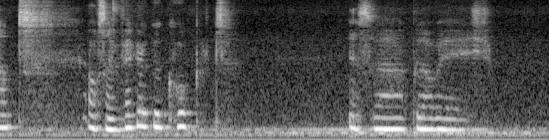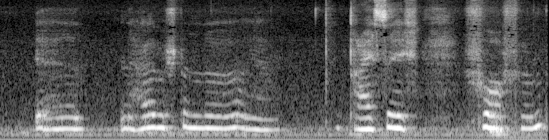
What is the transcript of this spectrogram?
hat auf seinen Wecker geguckt. Es war, glaube ich, äh, eine halbe Stunde, äh, 30 vor 5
